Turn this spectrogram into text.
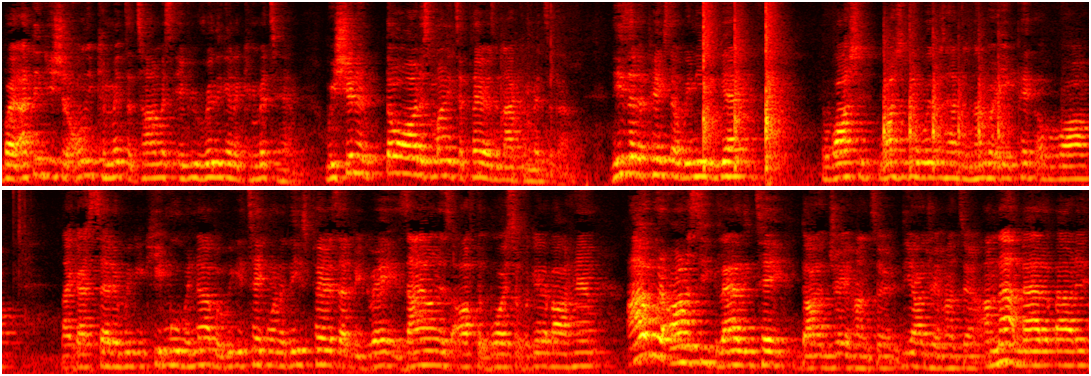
but I think you should only commit to Thomas if you're really going to commit to him. We shouldn't throw all this money to players and not commit to them. These are the picks that we need to get. The Washington, Washington Wizards have the number eight pick overall. Like I said, if we can keep moving up, if we can take one of these players, that'd be great. Zion is off the board, so forget about him. I would honestly gladly take DeAndre Hunter, DeAndre Hunter. I'm not mad about it.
